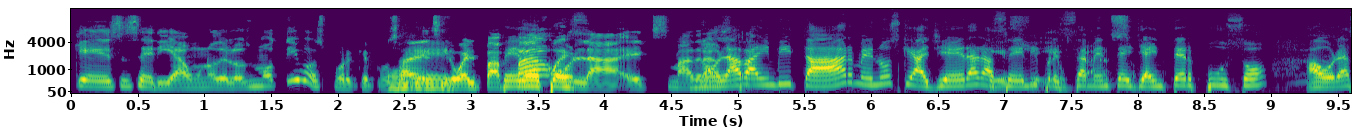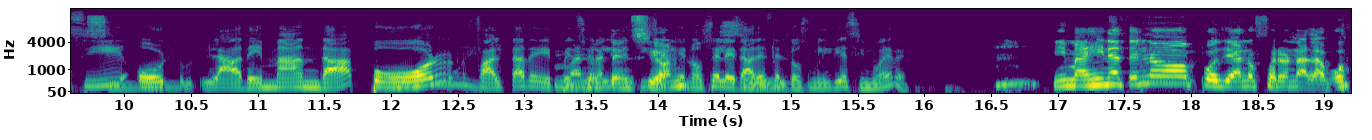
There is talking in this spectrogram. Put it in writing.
que ese sería uno de los motivos, porque pues a decir o el papá o pues, la ex madre. No la va a invitar, menos que ayer Araceli precisamente caso. ya interpuso, ahora sí, o- la demanda por Uy, falta de pensión alimenticia que no se le da sí. desde el 2019. Imagínate, no, pues ya no fueron a la boda.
